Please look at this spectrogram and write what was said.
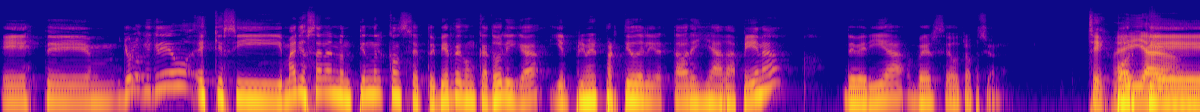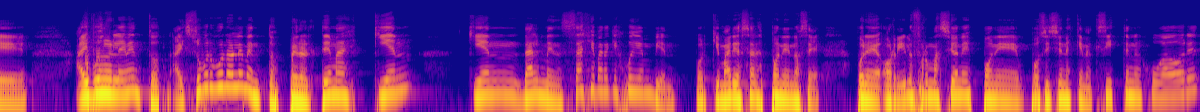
Este, yo lo que creo es que si Mario Salas no entiende el concepto y pierde con Católica y el primer partido de Libertadores ya da pena, debería verse otra opción. Sí, ya- Porque hay buenos elementos, hay súper buenos elementos, pero el tema es quién, quién da el mensaje para que jueguen bien. Porque Mario Salas pone, no sé, pone horribles formaciones, pone posiciones que no existen en jugadores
